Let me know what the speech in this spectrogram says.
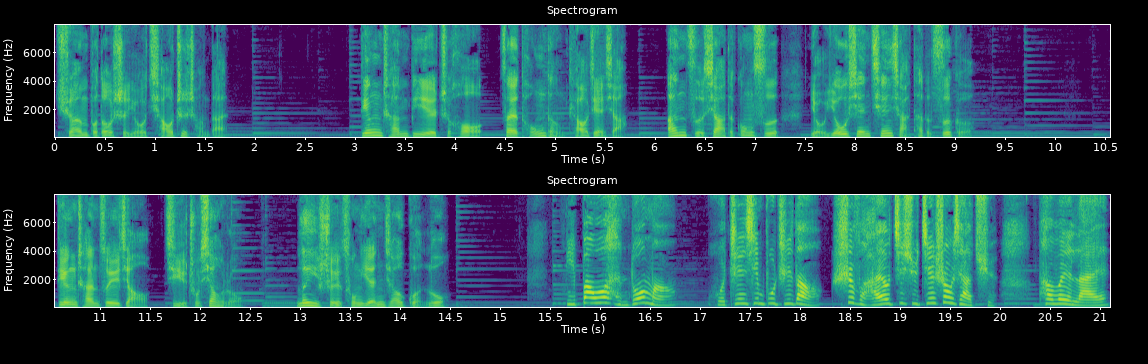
全部都是由乔治承担。丁晨毕业之后，在同等条件下，安子夏的公司有优先签下他的资格。丁禅嘴角挤出笑容，泪水从眼角滚落。你帮我很多忙，我真心不知道是否还要继续接受下去，怕未来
